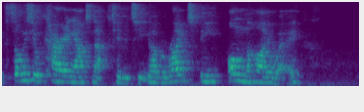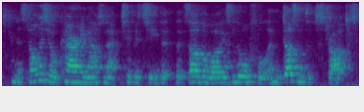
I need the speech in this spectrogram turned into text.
as long as you're carrying out an activity, you have a right to be on the highway and as long as you're carrying out an activity that, that's otherwise lawful and doesn't obstruct,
